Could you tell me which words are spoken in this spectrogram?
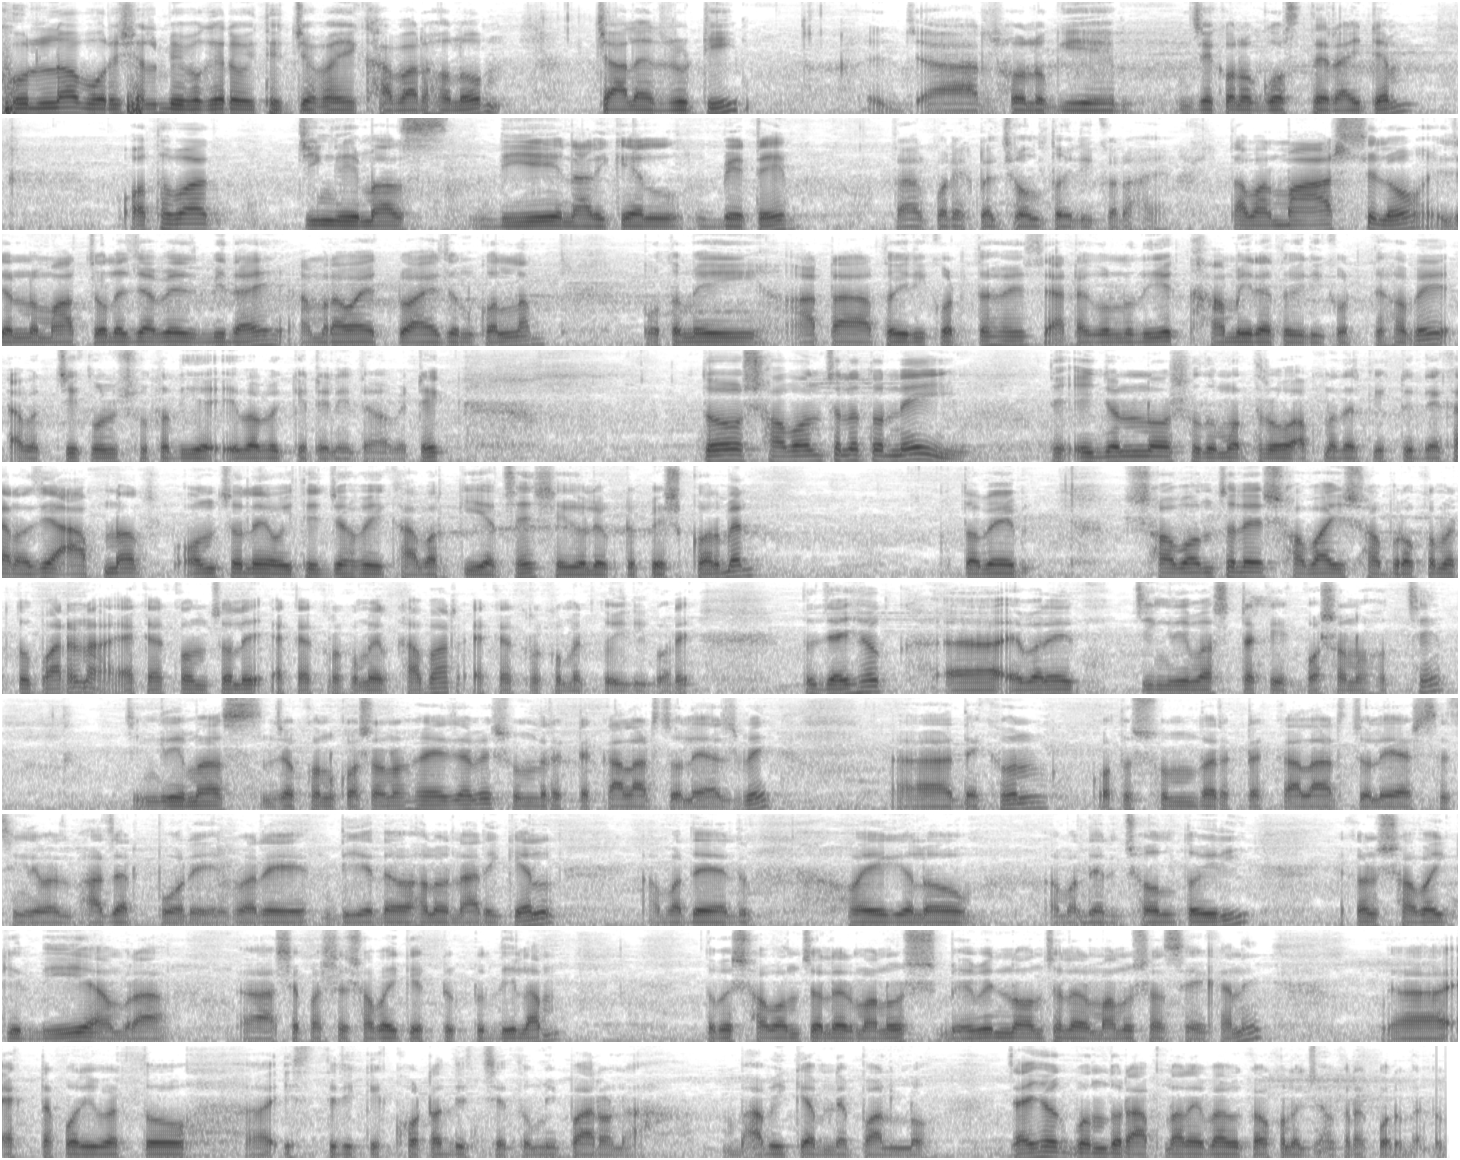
খুলনা বরিশাল বিভাগের ঐতিহ্যবাহী খাবার হলো চালের রুটি, আর হলো গিয়ে যে কোনো গোস্তের আইটেম অথবা চিংড়ি মাছ দিয়ে নারিকেল বেটে তারপরে একটা ঝোল তৈরি করা হয়। তো আমার মা আসছিল, এই জন্য মা চলে যাবে বিদায়। আমরাও একটু আয়োজন করলাম। প্রথমেই আটা তৈরি করতে হয়েছে। আটাগুলো দিয়ে খামিরা তৈরি করতে হবে, আবার চিকন সুতা দিয়ে এভাবে কেটে নিতে হবে, ঠিক? তো সব অঞ্চলে তো নেই। তো এই জন্য শুধুমাত্র আপনাদেরকে একটু দেখানো যে আপনার অঞ্চলে ঐতিহ্যবাহী খাবার কী আছে সেগুলো একটু পেশ করবেন। তবে সব অঞ্চলে সবাই সব রকমের তো পারে না, এক এক অঞ্চলে এক এক রকমের খাবার, এক এক রকমের তৈরি করে। তো যাই হোক এবারে চিংড়ি মাছটাকে কষানো হচ্ছে। চিংড়ি মাছ যখন কষানো হয়ে যাবে, সুন্দর একটা কালার চলে আসবে। দেখুন কত সুন্দর একটা কালার চলে আসছে চিংড়ি মাছ ভাজার পরে। এবারে দিয়ে দেওয়া হলো নারিকেল। আমাদের হয়ে গেল আমাদের ঝোল তৈরি। এখন সবাইকে দিয়ে আমরা আশেপাশে সবাইকে একটু একটু দিলাম। তবে সব অঞ্চলের মানুষ, বিভিন্ন অঞ্চলের মানুষ আছে এখানে। একটা পরিবার তো স্ত্রীকে খোটা দিচ্ছে, তুমি পারো না। ভাবি কেমনে পারল? যাই হোক বন্ধুরা, আপনারা এভাবে কখনো ঝগড়া করবেন।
